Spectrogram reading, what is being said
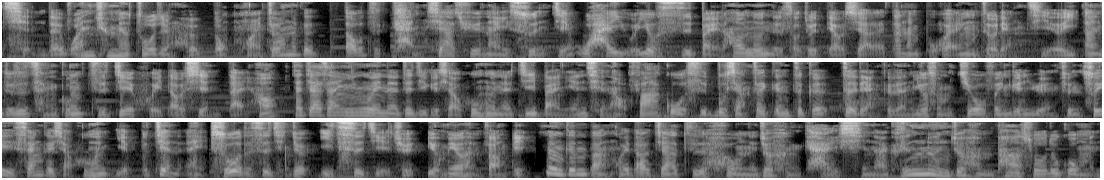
钱的，完全没有做任何动画。你知道那个刀子砍下去的那一瞬间，我还以为又失败，然后论的手就掉下来。当然不会，因为我们只有两集而已。当然就是成功，直接回到现代。好，再加上因为呢，这几个小混混呢，几百年前哈发过誓，不想再跟这个这两个人有什么纠纷跟缘分，所以三个小混混也不见了。哎，所有的事情就一次解决，有没有很方便？论跟板回到家之后呢，就很开心啊。可是论就很怕说，如果我们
